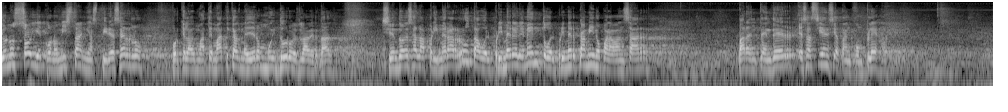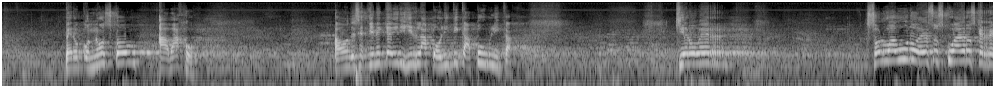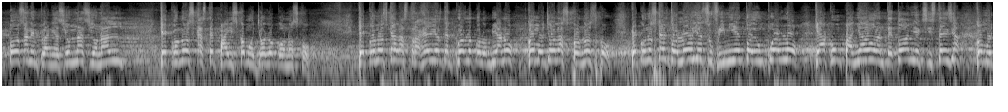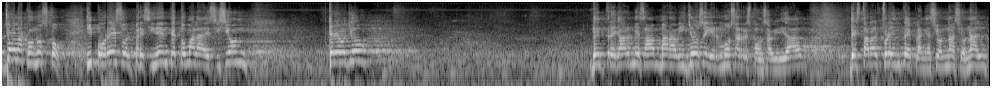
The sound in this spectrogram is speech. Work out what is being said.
Yo no soy economista ni aspiré a serlo, porque las matemáticas me dieron muy duro, es la verdad. Siendo esa la primera ruta o el primer elemento o el primer camino para avanzar, para entender esa ciencia tan compleja. Pero conozco abajo, a donde se tiene que dirigir la política pública. Quiero ver solo a uno de esos cuadros que reposan en planeación nacional que conozca este país como yo lo conozco. Que conozca las tragedias del pueblo colombiano como yo las conozco. Que conozca el dolor y el sufrimiento de un pueblo que ha acompañado durante toda mi existencia como yo la conozco. Y por eso el presidente toma la decisión, creo yo, de entregarme esa maravillosa y hermosa responsabilidad de estar al frente de Planeación Nacional.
